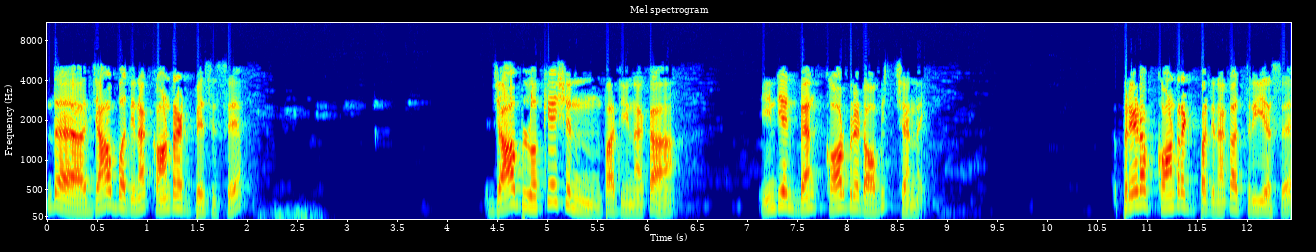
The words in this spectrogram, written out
இந்த ஜாப் பார்த்தீங்கன்னா கான்ட்ராக்ட் பேசிஸு ஜாப் லொக்கேஷன் பார்த்தீங்கன்னாக்கா Indian Bank corporate office Chennai period of contract பார்த்தீங்கன்னாக்கா த்ரீ இயர்ஸு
